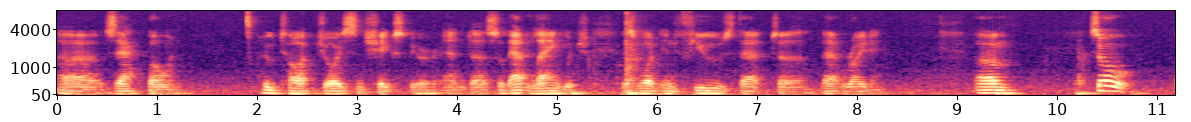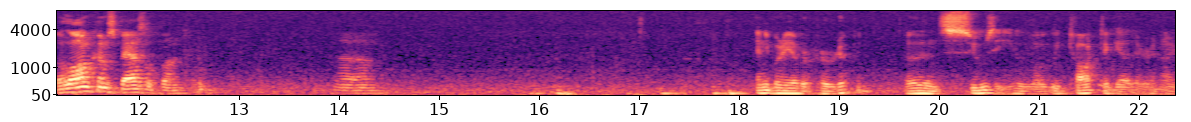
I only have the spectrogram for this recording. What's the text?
uh, Zach Bowen, who taught Joyce and Shakespeare, and uh, so that language is what infused that uh, that writing. Um, so along comes Basil Bunting. Um, anybody ever heard of him? Other than Susie, who we talked together, and I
